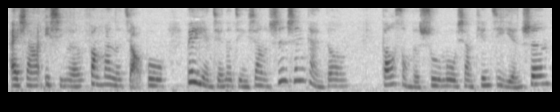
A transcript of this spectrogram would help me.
艾莎一行人放慢了脚步，被眼前的景象深深感动。高耸的树木向天际延伸，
